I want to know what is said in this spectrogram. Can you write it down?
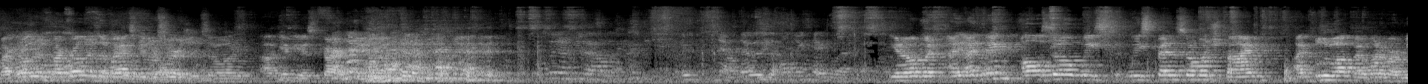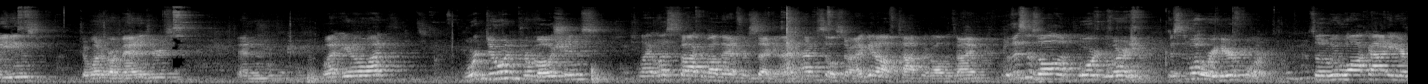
My brother, my brother's a vascular surgeon, so I'll give you his card. We don't do that all the time. No, that was the only table. that- You know, but I, I think also we, s- we spend so much time, I blew up at one of our meetings to one of our managers, and what, you know what? We're doing promotions, like, let's talk about that for a second. I, I'm so sorry, I get off topic all the time, but this is all important learning. This is what we're here for. So that we walk out of here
